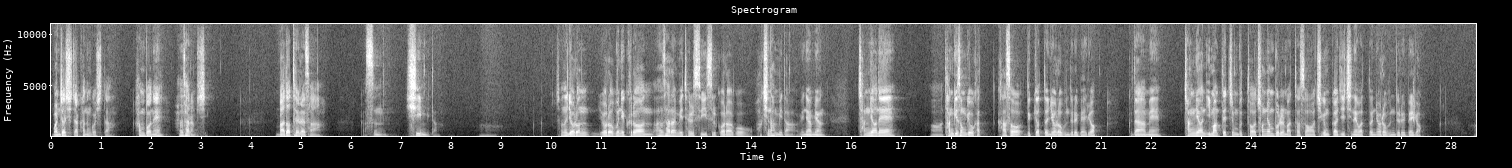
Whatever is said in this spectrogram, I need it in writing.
먼저 시작하는 것이다. 한 번에 한 사람씩. 마더 테레사가 쓴 시입니다. 어, 저는 여론, 여러분이 그런 한 사람이 될 수 있을 거라고 확신합니다. 왜냐하면 작년에 어, 단기 가, 가서 느꼈던 여러분들의 매력, 그 다음에 작년 이맘때쯤부터 청년부를 맡아서 지금까지 지내왔던 여러분들의 매력, 어,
